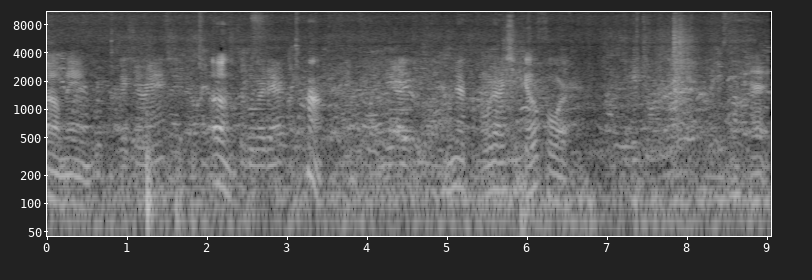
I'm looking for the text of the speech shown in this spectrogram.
Oh man. Oh, huh. I wonder what I should go for. Okay.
